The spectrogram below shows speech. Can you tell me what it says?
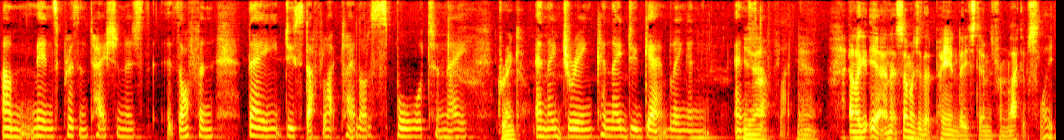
um, men's presentation as, as often they do stuff like play a lot of sport and they Drink. and they drink and they do gambling and, and Yeah. stuff like that. Yeah. And like, yeah, and so much of that PND stems from lack of sleep.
